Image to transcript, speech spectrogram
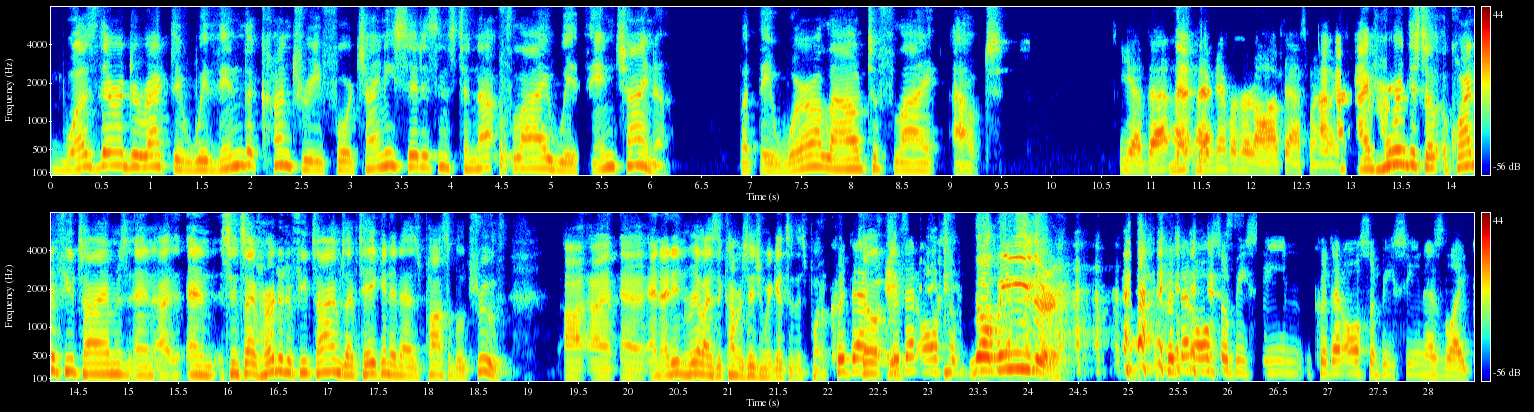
was there a directive within the country for Chinese citizens to not fly within China, but they were allowed to fly out? Yeah, that, That- I, I've never heard. I'll have to ask my wife. I, have heard this a, quite a few times, and I, and since I've heard it a few times, I've taken it as possible truth. Uh, I, uh, and I didn't realize the conversation would get to this point. Could that So could if- that also No, me either. could that also be seen could that also be seen as like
